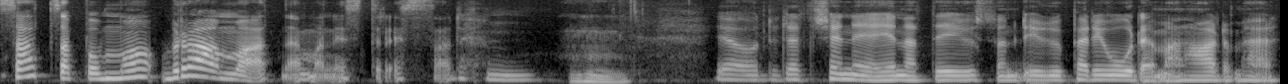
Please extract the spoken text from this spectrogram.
satsa på ma- bra mat när man är stressad. Ja, och det där känner jag igen att det är just det är ju perioder man har de här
